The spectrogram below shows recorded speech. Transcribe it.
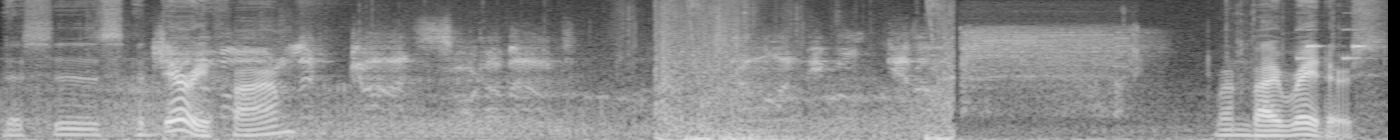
This is a dairy farm Let God sort 'em out. Come on, people, get up. run by raiders.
